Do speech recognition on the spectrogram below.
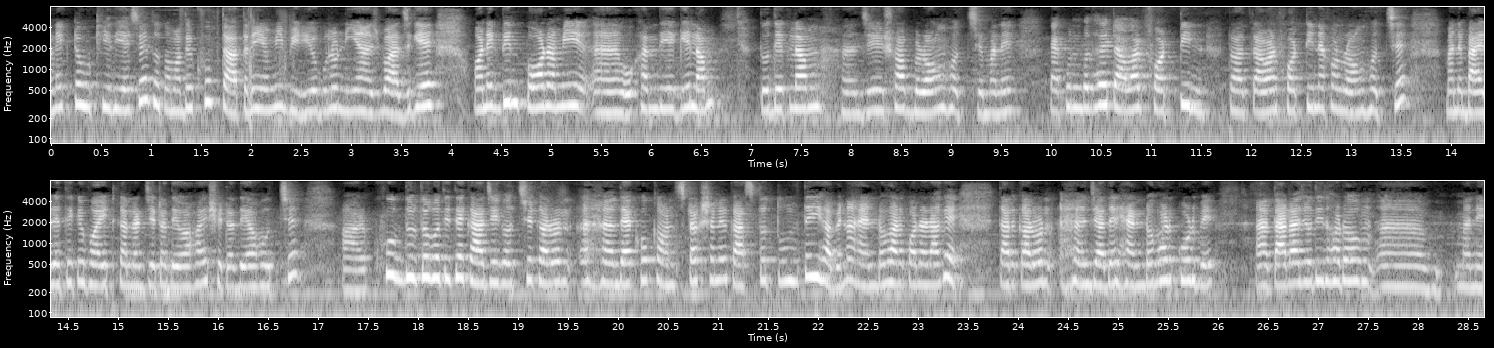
অনেকটা উঠিয়ে দিয়েছে, তো তোমাদের খুব তাড়াতাড়ি আমি ভিডিওগুলো নিয়ে আসব। আজকে অনেক দিন পর আমি ওখান দিয়ে গেলাম, তো দেখলাম যে সব রং হচ্ছে মানে এখন বোধহয় টাওয়ার ফরটিন টাওয়ার ফরটিন এখন রং হচ্ছে। মানে বাইরে থেকে হোয়াইট কালার যেটা দেওয়া হয় সেটা দেওয়া হচ্ছে। আর খুব দ্রুতগতিতে কাজ এগোচ্ছে কারণ হ্যাঁ, দেখো কনস্ট্রাকশনের কাজ তো তুলতেই হবে না হ্যান্ড ওভার করার আগে। তার কারণ হ্যাঁ, যাদের হ্যান্ড ওভার করবে তারা যদি ধরো মানে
